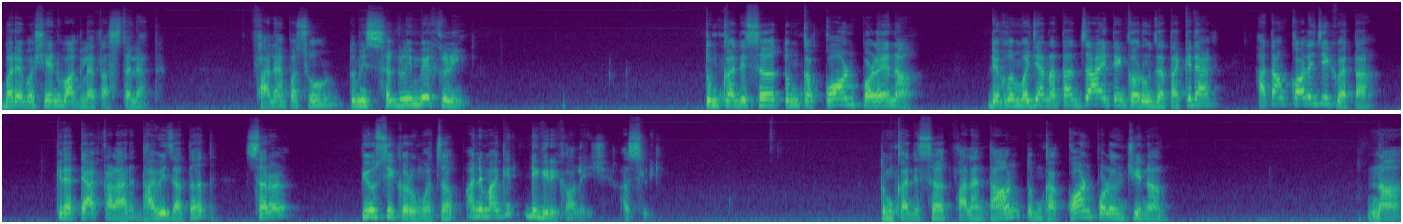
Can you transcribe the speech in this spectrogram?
बरे भशेन वागल्यात आसतल्यात. फाल्यां पासून तुमी सगळीं मेकळीं. तुमकां दिसत तुमकां कोण पळयना देखून म्हज्यान आतां जाय तें करूंक जाता. कित्याक? आतां हांव कॉलेजीक वता. कित्याक? त्या काळार धावी जातत सरळ पी यू सी करूंक वचप आनी मागीर डिग्री कॉलेज आसली तुमकां दिसत फाल्यां तावन तुमकां कोण पळोवची ना? ना.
